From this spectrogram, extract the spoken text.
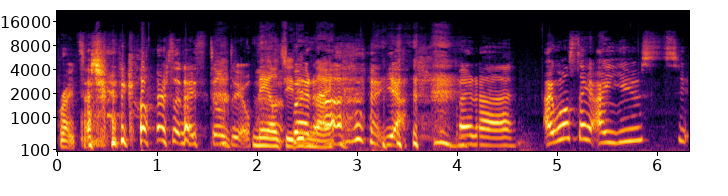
bright saturated colors, and I still do. Nailed you, but, didn't I? Uh, yeah, but uh, I will say I used to.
